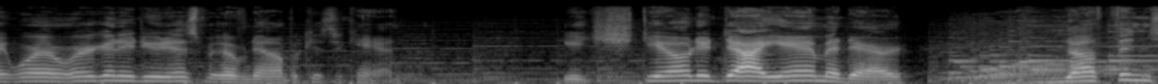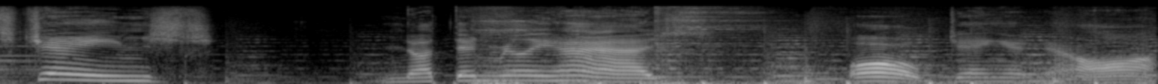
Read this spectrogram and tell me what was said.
we're we're gonna do this move now because I can. It's still the diameter. Nothing's changed. Nothing really has. Oh, dang it. Aw.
